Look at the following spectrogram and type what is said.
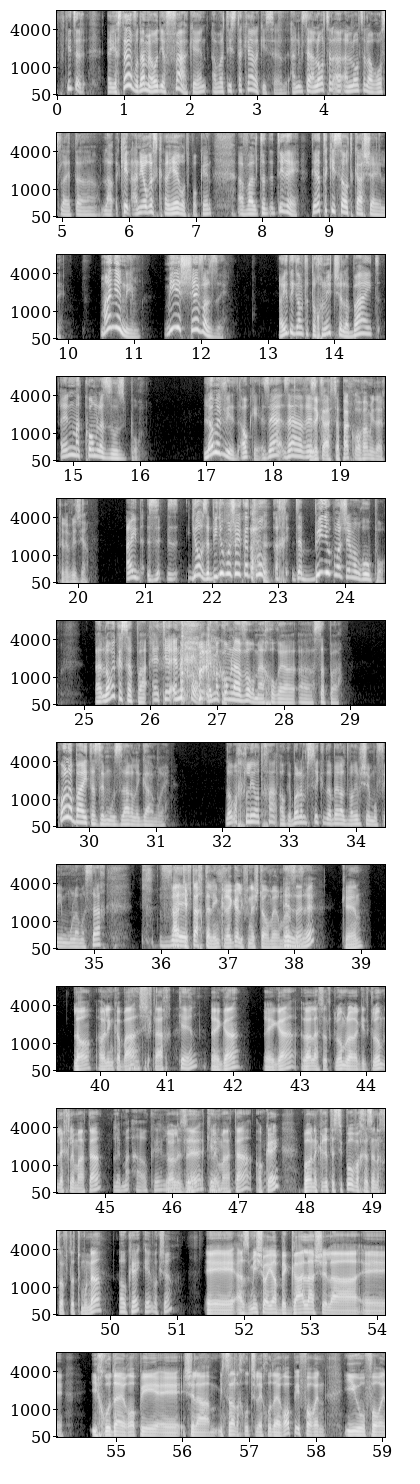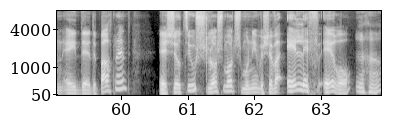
קיצר, היא עשתה עבודה מאוד יפה, כן? אבל תסתכל על הכיסא הזה. אני, אני, לא רוצה, אני לא רוצה להרוס לה את ה... לה, כן, אני הורס קריירות פה, כן? אבל ת, תראה, תראה את הכיסאות קש האלה. מה העניינים? מי ישב על זה? ראיתי גם את התוכנית של הבית, אין מקום לזוז פה. לא מבין את זה, אוקיי, זה, זה הרי... זה הספה קרובה מדי לטלוויזיה. היי, זה, זה, יו, זה בדיוק מה שהם כתבו, זה בדיוק מה שהם אמרו פה. אה, לא רק הספה, אה, תראה, אין מקום, אין מקום לעבור מאחורי הספה. כל הבית הזה מוזר לגמרי. לא מחליא אותך? אוקיי, בוא נפסיק לדבר על דברים שמופיעים מול המסך. ו... אה, תפתח את הלינק רגע לפני שאתה אומר מה איזה זה. זה? כן. לא, אבל לינק הבא, מה ש- תפתח. כן. רגע, רגע, לא לעשות כלום, לא להגיד כלום, לך למטה, למה? אה, אוקיי. לא למה? לזה, כן, כן. למטה, אוקיי? בואו נקריא את הסיפור ואחרי זה נחשוף את התמונה. אוקיי, כן, בבקשה. אה, אז מישהו היה בגאלה של האיחוד האירופי, אה, של המשרד החוץ של האיחוד האירופי, Foreign EU Foreign Aid Department, אה, שהוציאו 387 אלף אירו אהה.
